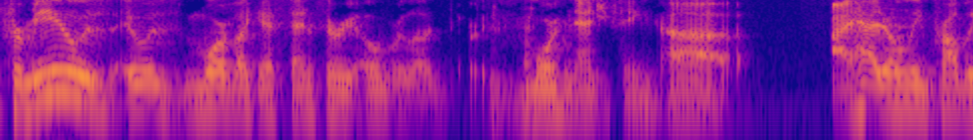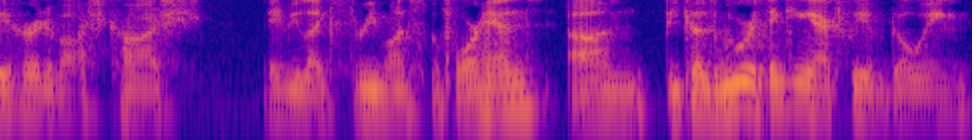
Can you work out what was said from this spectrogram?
for me, it was it was more of like a sensory overload more than anything. Uh, I had only probably heard of Oshkosh maybe like three months beforehand, um, because we were thinking actually of going,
